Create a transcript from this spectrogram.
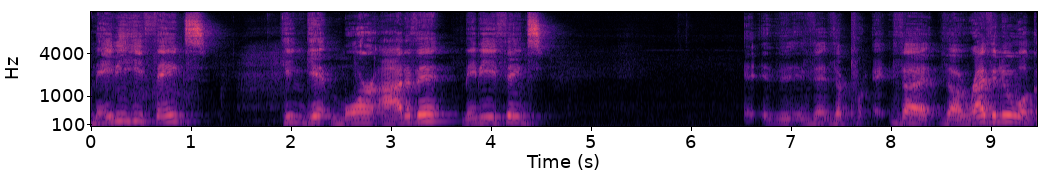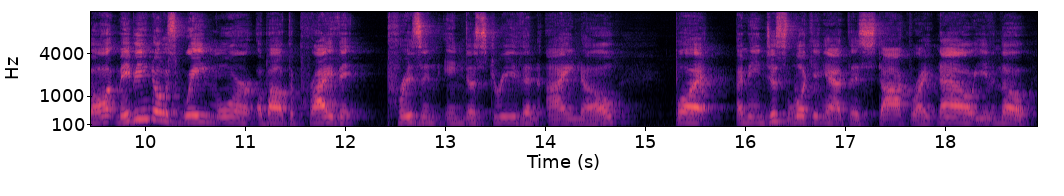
Maybe he thinks he can get more out of it. Maybe he thinks the, the, the, the revenue will go up. Maybe he knows way more about the private prison industry than I know. But I mean, just looking at this stock right now, even though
